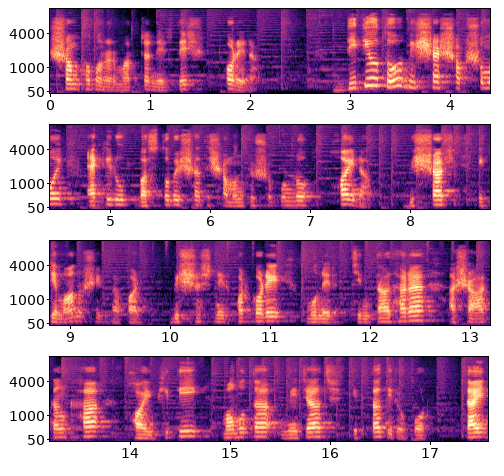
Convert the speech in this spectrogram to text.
সম্ভাবনার মাত্রা নির্দেশ করে না। দ্বিতীয়ত, বিশ্বাস সবসময় একই রূপ বাস্তবের সাথে সামঞ্জস্যপূর্ণ হয় না। বিশ্বাস একটি মানসিক ব্যাপার। বিশ্বাস নির্ভর করে মনের চিন্তাধারা, আশা আকাঙ্ক্ষা, ভয় ভীতি, মমতা, মেজাজ ইত্যাদির ওপর। তাই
